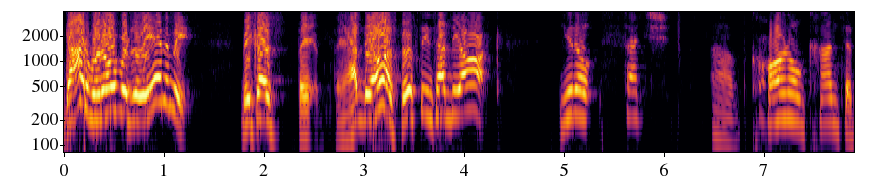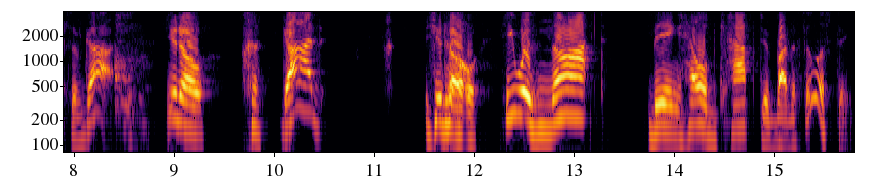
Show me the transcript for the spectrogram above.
God went over to the enemies because they, they had the ark. Philistines had the ark. You know, such uh, carnal concepts of God. You know, God, you know, he was not being held captive by the Philistines.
